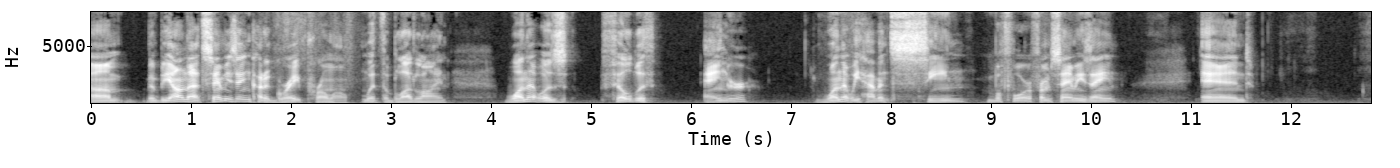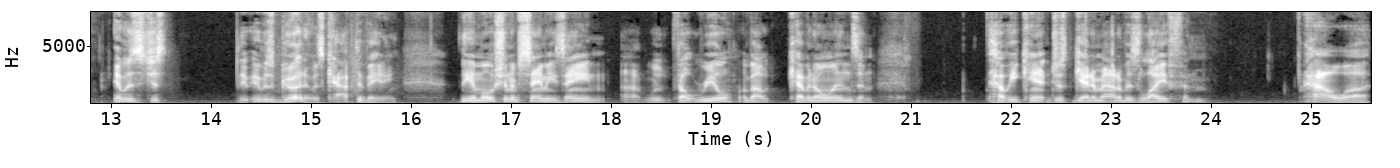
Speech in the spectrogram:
um, beyond that, Sami Zayn cut a great promo with the Bloodline, one that was filled with anger, one that we haven't seen before from Sami Zayn, and it was just it, it was good. It was captivating. The emotion of Sami Zayn uh, felt real about Kevin Owens and how he can't just get him out of his life and how uh,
